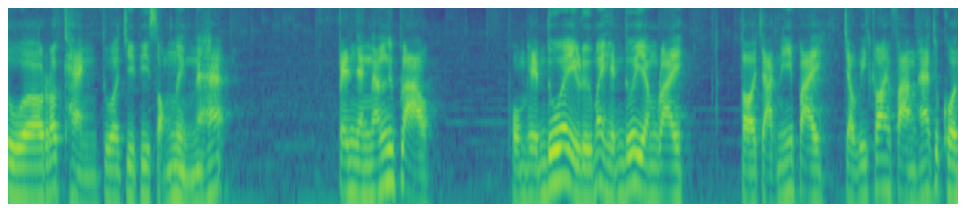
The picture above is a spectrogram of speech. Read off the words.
ตัวรถแข่งตัว GP21 นะฮะ เป็นอย่างนั้นหรือเปล่า ผมเห็นด้วยหรือไม่เห็นด้วยอย่างไร ต่อจากนี้ไปจะวิเคราะห์ให้ฟังฮะทุกคน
